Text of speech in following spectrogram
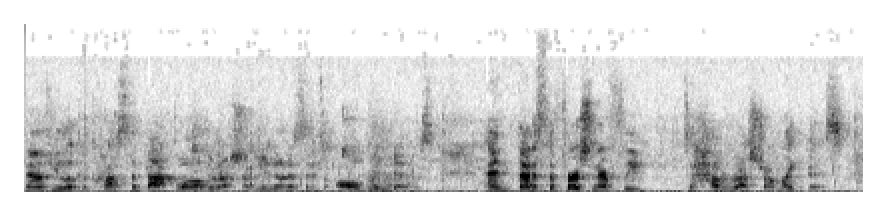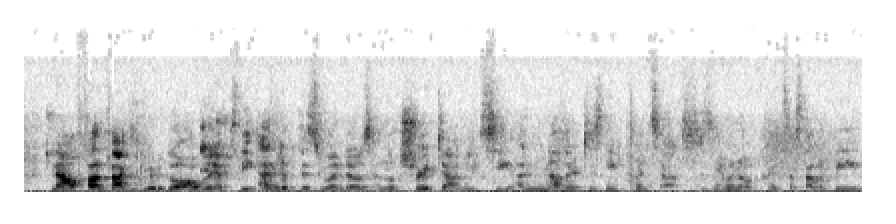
Now if you look across the back wall of the restaurant, you'll notice that it's all windows. And that is the first in our fleet to have a restaurant like this. Now, a fun fact, if you were to go all the way up to the end of these windows and look straight down, you'd see another Disney princess. Does anyone know what princess that would be?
